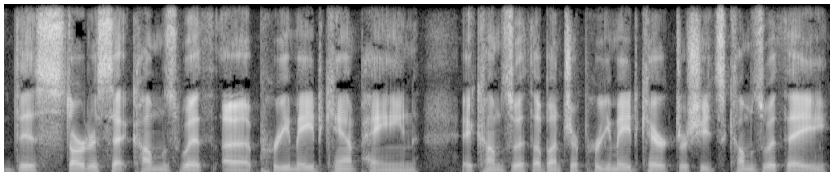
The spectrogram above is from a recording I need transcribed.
This starter set comes with a pre-made campaign. It comes with a bunch of pre-made character sheets. Comes with a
